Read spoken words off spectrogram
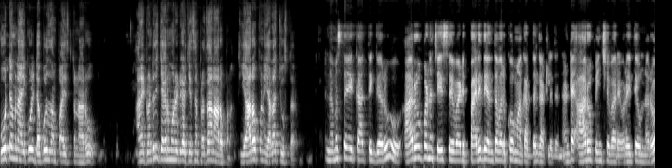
కూటమి నాయకులు డబ్బులు సంపాదిస్తున్నారు అనేటువంటిది జగన్మోహన్ రెడ్డి గారు చేసిన ప్రధాన ఆరోపణ. ఈ ఆరోపణ ఎలా చూస్తారు? నమస్తే కార్తిక్ గారు. ఆరోపణ చేసేవాడి పరిధి ఎంతవరకు మాకు అర్థం కావట్లేదండి. అంటే ఆరోపించేవారు ఎవరైతే ఉన్నారో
